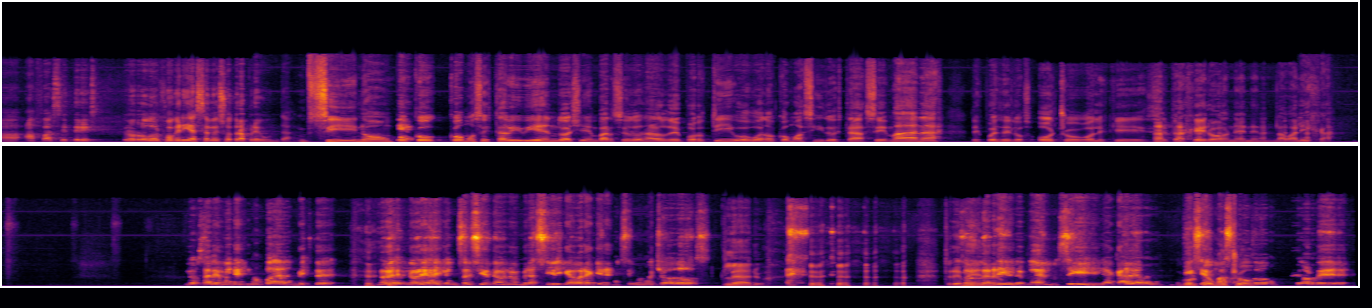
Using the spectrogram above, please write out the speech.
fase 3. Pero Rodolfo quería hacerles otra pregunta. Sí, no, un poco cómo se está viviendo allí en Barcelona lo deportivo, bueno, cómo ha sido esta semana después de los ocho goles que se trajeron en, la valija. Los alemanes no paran, ¿viste? No les, alcanza el 7 a 1 en Brasil que ahora quieren hacer un 8 a 2. Claro. Tremendo. Son terribles, bueno, sí, acá de, golpeó mucho alrededor de,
